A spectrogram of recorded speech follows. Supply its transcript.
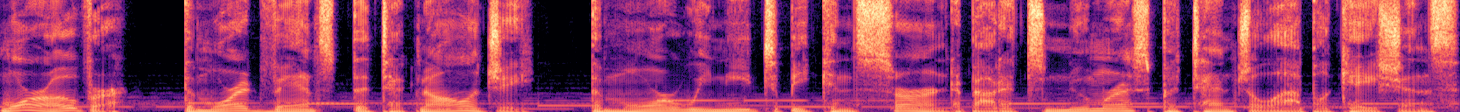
Moreover, the more advanced the technology, the more we need to be concerned about its numerous potential applications.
